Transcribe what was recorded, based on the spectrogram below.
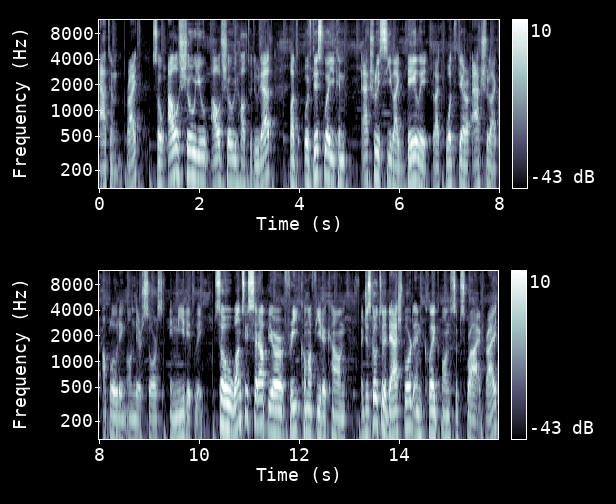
atom right? So I'll show you, I'll show you how to do that. But with this way, you can actually see like daily, like what they're actually like uploading on their source immediately. So once you set up your free CommaFeed account, uh, just go to the dashboard and click on subscribe, right?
